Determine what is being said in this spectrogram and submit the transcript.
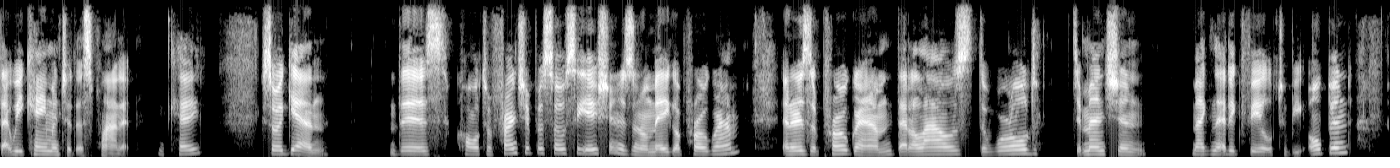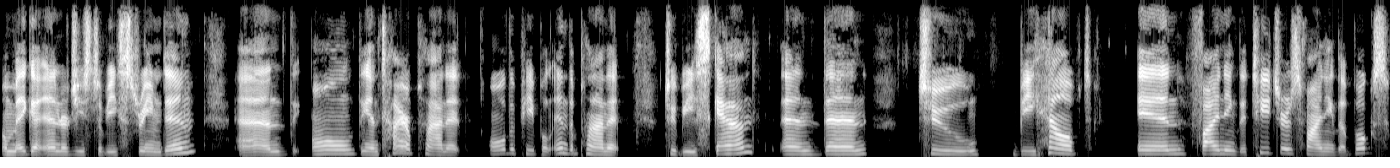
that we came into this planet. Okay, so again. This Call to Friendship Association is an Omega program, and it is a program that allows the world dimension magnetic field to be opened, omega energies to be streamed in, and the, all the entire planet, all the people in the planet to be scanned and then to be helped in finding the teachers, finding the books,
